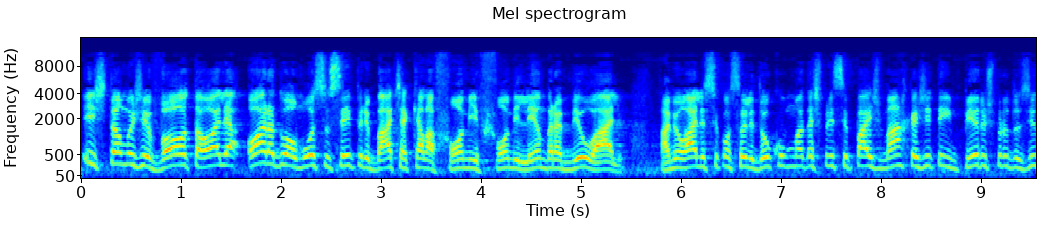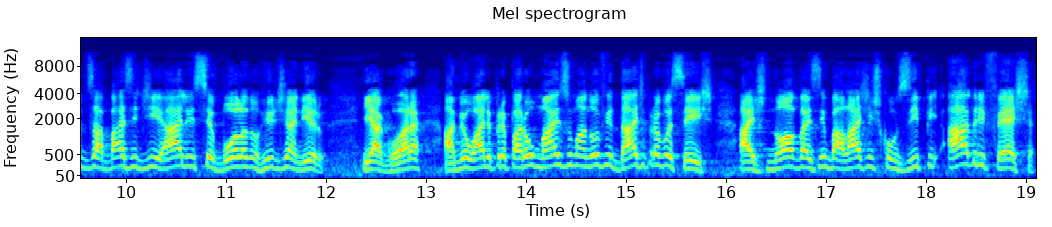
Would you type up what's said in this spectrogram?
Estamos de volta. Olha, hora do almoço sempre bate aquela fome e fome lembra meu alho. A Meu Alho se consolidou como uma das principais marcas de temperos produzidos à base de alho e cebola no Rio de Janeiro. E agora, a Meu Alho preparou mais uma novidade para vocês: as novas embalagens com zip abre e fecha,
